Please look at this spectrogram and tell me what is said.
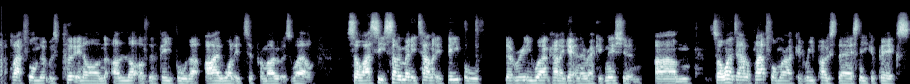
a platform that was putting on a lot of the people that I wanted to promote as well. So I see so many talented people that really weren't kind of getting their recognition. Um, so I wanted to have a platform where I could repost their sneaker pics.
